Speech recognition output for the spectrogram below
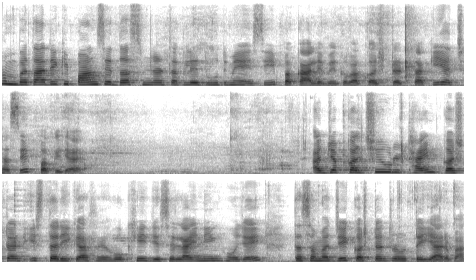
हम बता दें कि पाँच से दस मिनट तक ले दूध में ऐसे ही पका ले कस्टर्ड ताकि अच्छा से पक जाए। अब जब कलछी उल्टाइम कस्टर्ड इस तरीक़ा से होखी जैसे लाइनिंग हो जाए तो समझ जाइए कस्टर्ड रो तैयार बा।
